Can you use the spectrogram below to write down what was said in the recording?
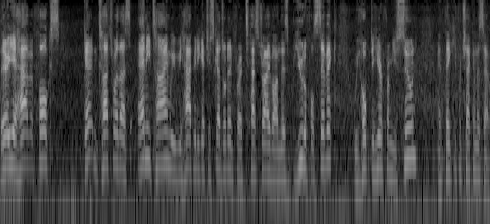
There you have it, folks. Get in touch with us anytime. We'd be happy to get you scheduled in for a test drive on this beautiful Civic. We hope to hear from you soon, and thank you for checking this out.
